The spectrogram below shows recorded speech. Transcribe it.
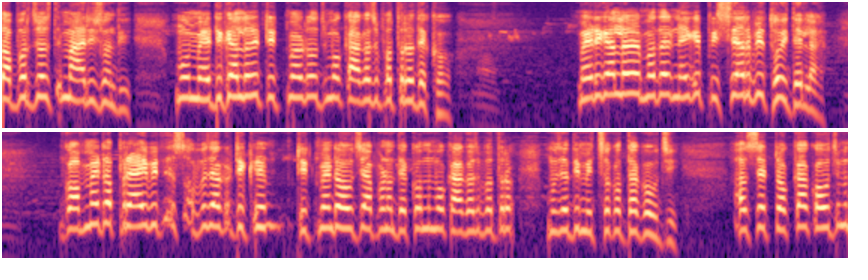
ଜବରଦସ୍ତି ମାରିଛନ୍ତି ମୁଁ ମେଡ଼ିକାଲରେ ଟ୍ରିଟମେଣ୍ଟ ହେଉଛି ମୋ କାଗଜପତ୍ର ଦେଖ मेडिकल मध्ये नै पिसिआर थोइला गभर्मेन्ट प्रायः सबै जाक ट्रिटमेन्ट हौ आउँछु मो कागजपत्र मिछ कथा कि आउँसे टकाउँछ मि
